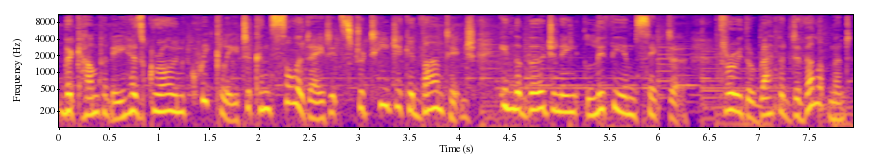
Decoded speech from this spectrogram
The company has grown quickly to consolidate its strategic advantage in the burgeoning lithium sector through the rapid development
